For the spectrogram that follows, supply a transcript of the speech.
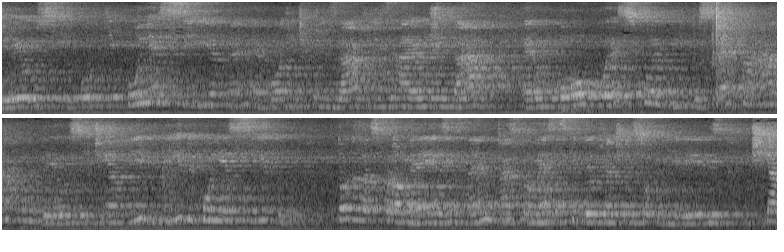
Deus, do povo que conhecia, né? É bom a gente frisar que Israel e Judá era um povo escolhido, separado por Deus, que tinha vivido e conhecido todas as promessas, né? As promessas que Deus já tinha sobre eles, tinha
